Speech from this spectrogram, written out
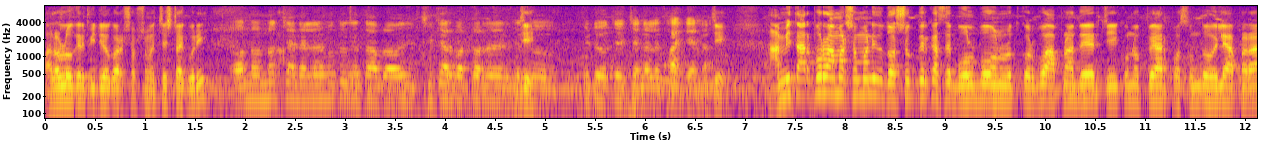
ভালো লোকের ভিডিও করার সবসময় চেষ্টা করি। অন্য অন্য চ্যানেলের মতো কিন্তু আমরা ওই ছিটার বাট্টারের জি। ভিডিওতে চ্যানেলে থাকে না। জি। আমি তারপরও আমার সম্মানিত দর্শকদের কাছে বলব অনুরোধ করব আপনাদের যে কোনো পেয়ার পছন্দ হইলে আপনারা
